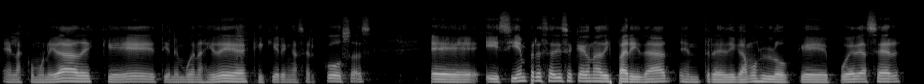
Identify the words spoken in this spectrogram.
en las comunidades que tienen buenas ideas, que quieren hacer cosas eh, y siempre se dice que hay una disparidad entre, digamos, lo que puede hacer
